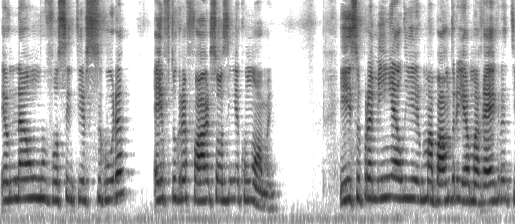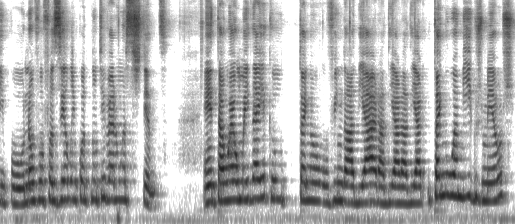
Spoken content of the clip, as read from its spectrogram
eu não me vou sentir segura em fotografar sozinha com um homem. E isso para mim é ali uma boundary, é uma regra, tipo, não vou fazê-lo enquanto não tiver um assistente. Então é uma ideia que eu tenho vindo a adiar, a adiar, a adiar. Tenho amigos meus,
